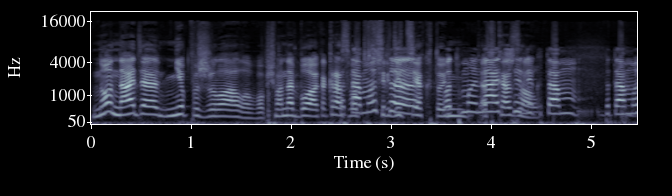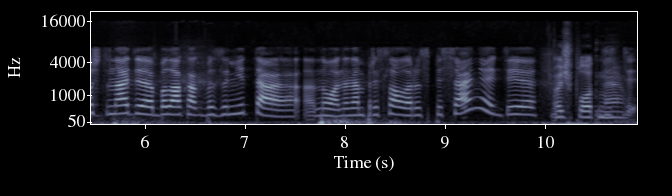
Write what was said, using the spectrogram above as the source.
но Надя не пожелала. В общем, она была как раз вот Потому среди что тех, кто вот не мы отказал. начали к тому, потому что Надя была как бы занята, ну, она нам прислала расписание, где... Очень плотная. десяти-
